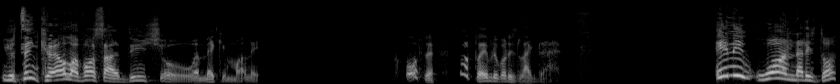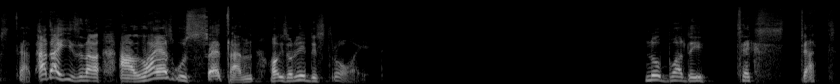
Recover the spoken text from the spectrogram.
You think all of us are doing show and making money. Not everybody's like that. Anyone that is does that, either he's in an alliance with Satan or he's already destroyed. Nobody takes that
